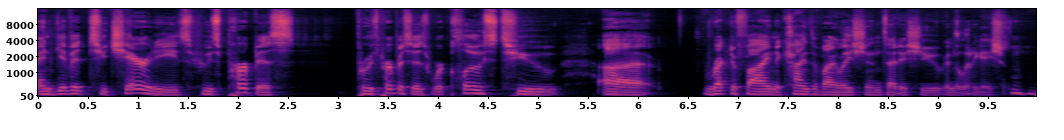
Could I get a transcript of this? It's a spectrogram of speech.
and give it to charities whose purpose, whose purposes were close to uh, rectifying the kinds of violations at issue in the litigation. Mm-hmm.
